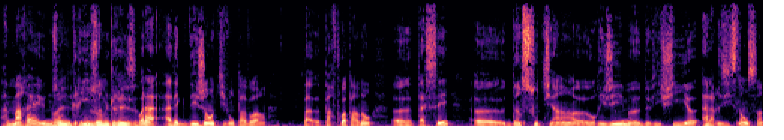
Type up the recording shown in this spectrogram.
un marais, une zone grise. Une zone grise. Voilà, avec des gens qui vont pas avoir euh, parfois pardon, euh, passer d'un soutien au régime de Vichy à la résistance. Hein.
